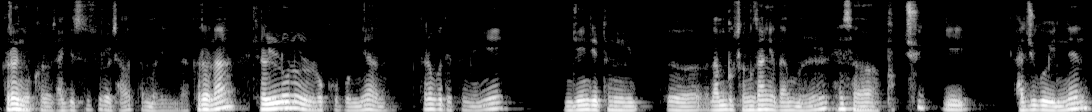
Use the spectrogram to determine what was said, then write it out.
그런 역할로 자기 스스로를 잡았단 말입니다. 그러나 결론을 놓고 보면 트럼프 대통령이 문재인 대통령이 그 남북 정상회담을 해서 북측이 가지고 있는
